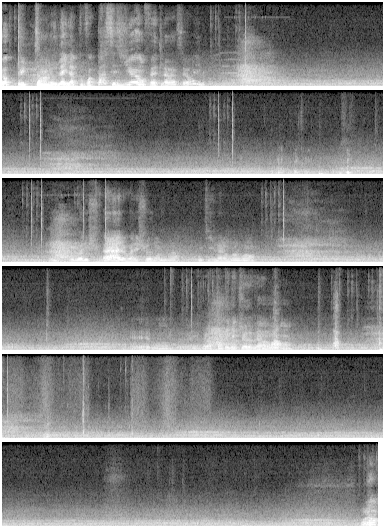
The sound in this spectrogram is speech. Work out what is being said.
Oh putain, mais là il a, on voit pas ses yeux en fait là, c'est horrible. Ah, j'ai cru. je vois Ah, je vois les choses dans le noir. J'utilise ma lampe dans le vent. Euh, bon, euh, il va falloir tenter quelque chose au bout d'un moment. Hein. Oh non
